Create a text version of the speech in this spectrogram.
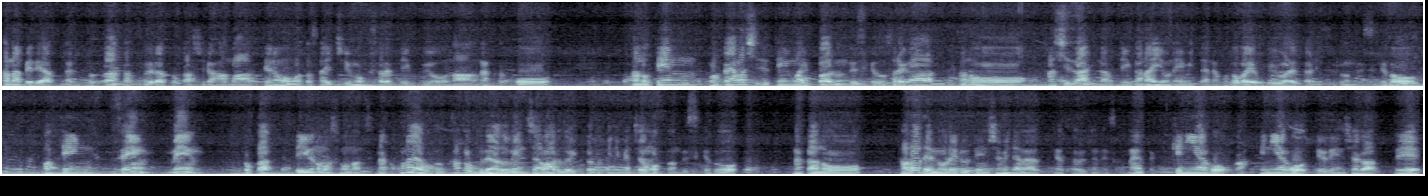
田辺であったりとか勝浦とか白浜っていうのもまた再注目されていくようななんかこうあの点和歌山市で点はいっぱいあるんですけどそれがあの足し算になっていかないよねみたいなことがよく言われたりするんですけど、まあ、点線面とかっていうのもそうなんですなんかこの間僕家族でアドベンチャーワールド行った時にめっちゃ思ったんですけどなんかあのただで乗れる電車みたいなやつあるじゃないですかね。ケニア号か。ケニア号っていう電車があって、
